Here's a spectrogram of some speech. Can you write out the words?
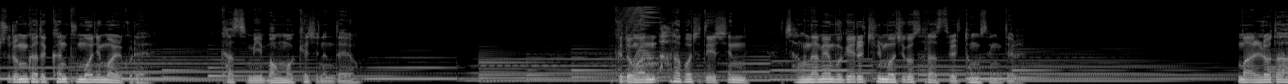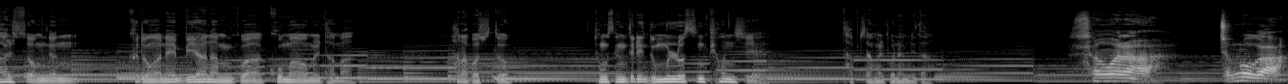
주름 가득한 부모님 얼굴에 가슴이 먹먹해지는데요. 그동안 할아버지 대신 장남의 무게를 짊어지고 살았을 동생들. 말로 다 할 수 없는 그동안의 미안함과 고마움을 담아 할아버지도 동생들이 눈물로 쓴 편지에 답장을 보냅니다. 성원아, 정호가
